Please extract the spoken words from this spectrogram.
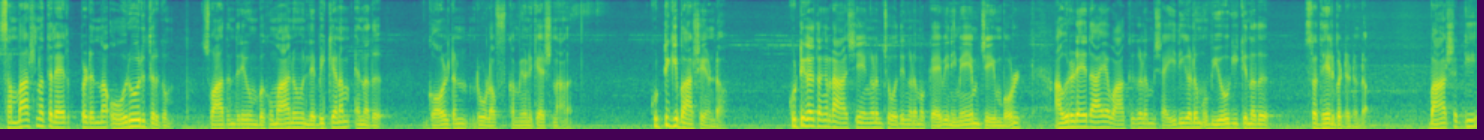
സംഭാഷണത്തിലേർപ്പെടുന്ന ഓരോരുത്തർക്കും സ്വാതന്ത്ര്യവും ബഹുമാനവും ലഭിക്കണം എന്നത് ഗോൾഡൻ റൂൾ ഓഫ് കമ്മ്യൂണിക്കേഷനാണ്. കുട്ടിക്ക് ഭാഷയുണ്ടോ? കുട്ടികൾ തങ്ങളുടെ ആശയങ്ങളും ചോദ്യങ്ങളും ഒക്കെ വിനിമയം ചെയ്യുമ്പോൾ അവരുടേതായ വാക്കുകളും ശൈലികളും ഉപയോഗിക്കുന്നത് ശ്രദ്ധയിൽപ്പെട്ടിട്ടുണ്ടോ? ഭാഷയ്ക്ക്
